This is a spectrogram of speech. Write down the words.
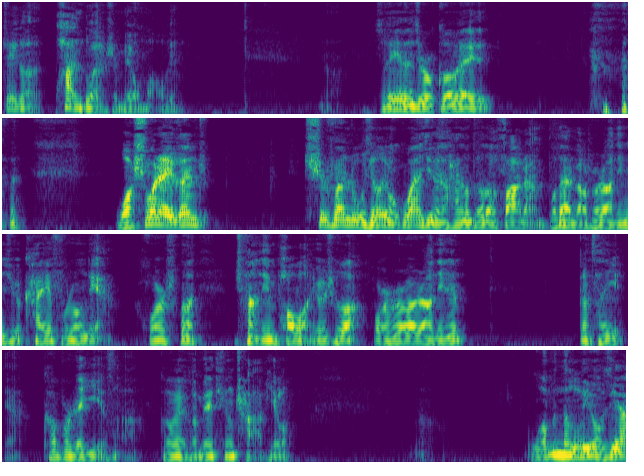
这个判断是没有毛病。啊，所以呢，就是各位，我说这跟。吃穿住行有关系的还能得到发展，不代表说让您去开一服装店，或者说 让您跑网约车，或者说让您干餐饮去，可不是这意思啊！各位可别听岔劈了啊！我们能力有限，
